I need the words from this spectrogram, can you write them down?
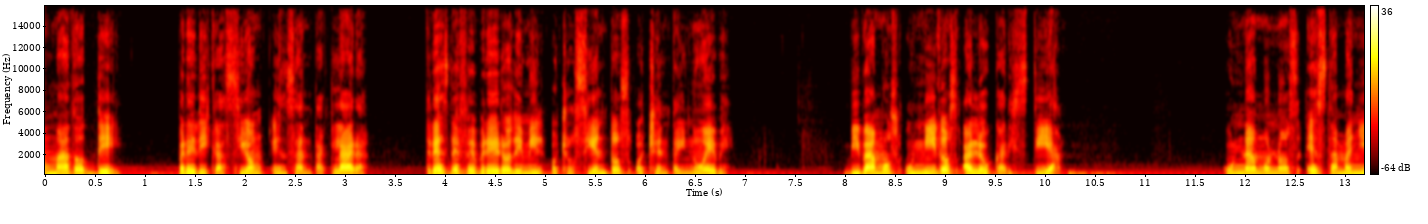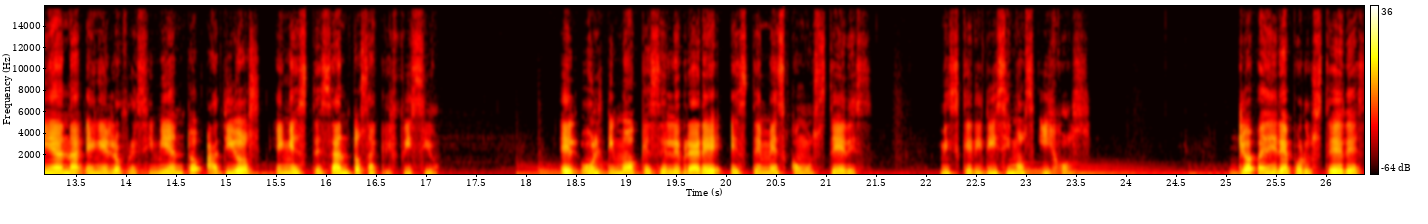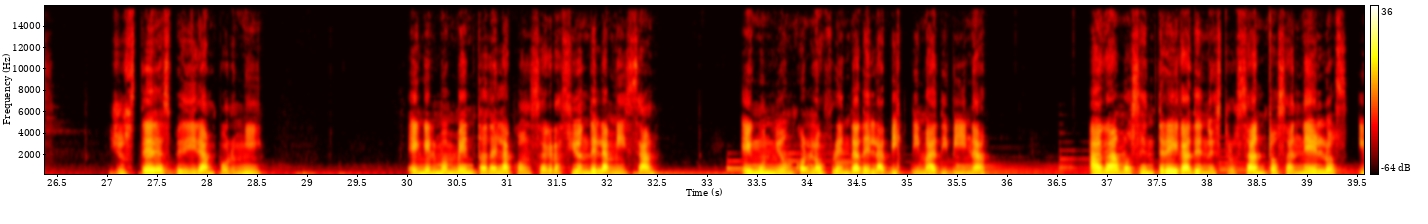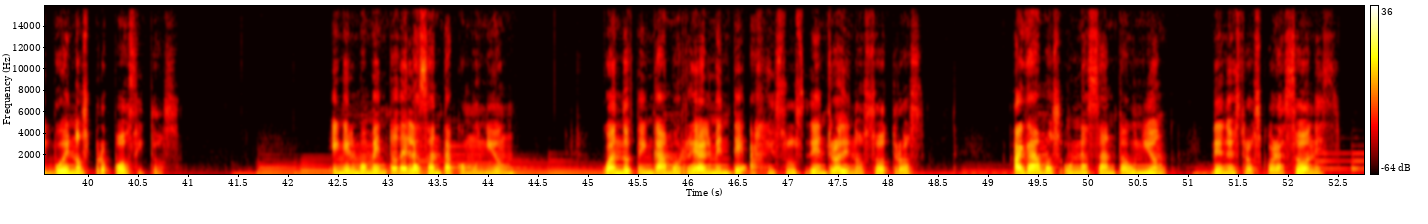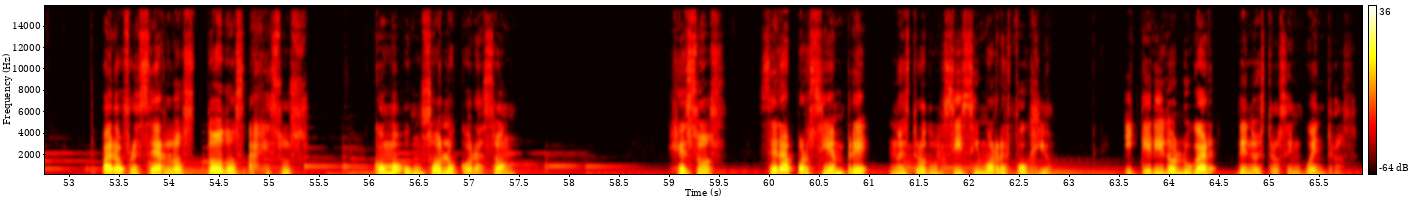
Diplomado de Predicación en Santa Clara, 3 de febrero de 1889. Vivamos unidos a la Eucaristía. Unámonos esta mañana en el ofrecimiento a Dios en este santo sacrificio, el último que celebraré este mes con ustedes, mis queridísimos hijos. Yo pediré por ustedes y ustedes pedirán por mí. En el momento de la consagración de la misa, en unión con la ofrenda de la víctima divina, hagamos entrega de nuestros santos anhelos y buenos propósitos. En el momento de la Santa Comunión, cuando tengamos realmente a Jesús dentro de nosotros, hagamos una santa unión de nuestros corazones para ofrecerlos todos a Jesús como un solo corazón. Jesús será por siempre nuestro dulcísimo refugio y querido lugar de nuestros encuentros.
